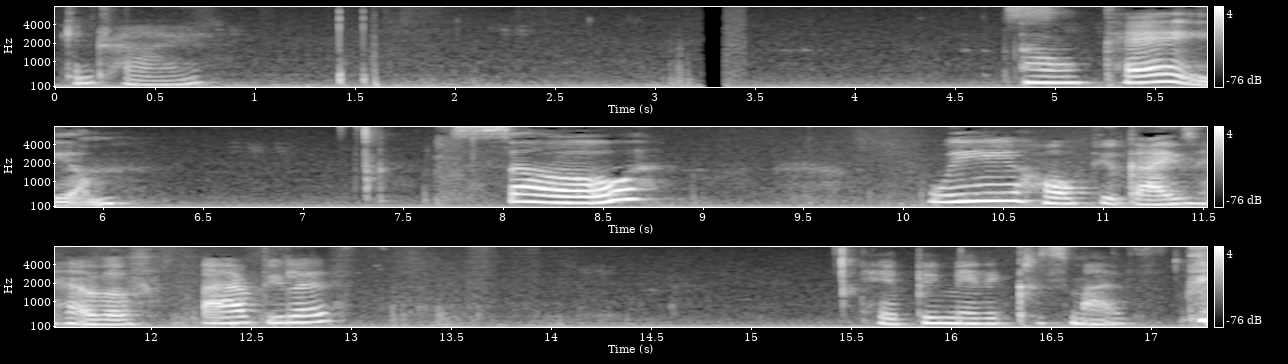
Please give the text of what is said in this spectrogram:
we can try Okay. So, we hope you guys have a fabulous, happy Merry Christmas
